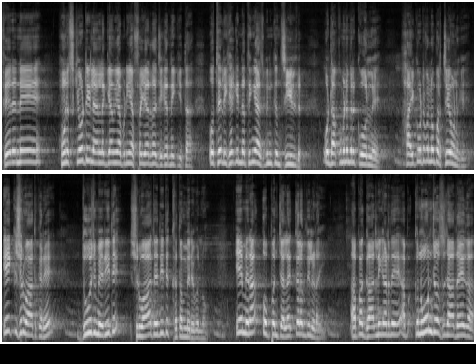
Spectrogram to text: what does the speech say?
ਫਿਰ ਇਹਨੇ ਹੁਣ ਸਿਕਿਉਰਿਟੀ ਲੈਣ ਲੱਗਿਆ ਵੀ ਆਪਣੀ ਐਫ ਆਈ ਆਰ ਦਾ ਜ਼ਿਕਰ ਨਹੀਂ ਕੀਤਾ। ਉੱਥੇ ਲਿਖਿਆ ਕਿ ਨਥਿੰਗ ਹੈਜ਼ ਬੀਨ ਕੰਸੀਲਡ ਉਹ ਡਾਕੂਮੈਂਟ ਮੇਰੇ ਕੋਲ ਨੇ। ਹਾਈ ਕੋਰਟ ਵੱਲੋਂ ਪਰਚੇ ਹੋਣਗੇ। ਇਹ ਇੱਕ ਸ਼ੁਰੂਆਤ ਕਰੇ ਦੂਜ ਮੇਰੀ ਤੇ ਸ਼ੁਰੂਆਤ ਇਹਦੀ ਤੇ ਖਤਮ ਮੇਰੇ ਵੱਲੋਂ। ਇਹ ਮੇਰਾ ਓਪਨ ਚੱਲ ਹੈ ਕਲਬ ਦੀ ਲੜਾਈ। ਆਪਾਂ ਗਾਲ ਨਹੀਂ ਕੱਢਦੇ ਆਪ ਕਾਨੂੰਨ ਜੋ ਸਜ਼ਾ ਦੇਗਾ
